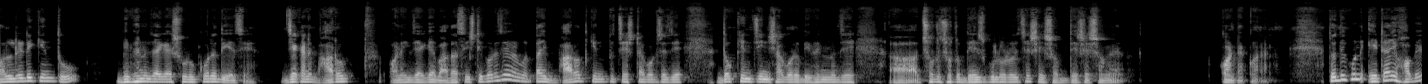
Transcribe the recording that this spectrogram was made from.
অলরেডি কিন্তু বিভিন্ন জায়গায় শুরু করে দিয়েছে। যেখানে ভারত অনেক জায়গায় বাধা সৃষ্টি করেছে এবং তাই ভারত কিন্তু চেষ্টা করছে যে দক্ষিণ চীন সাগরে বিভিন্ন যে ছোট ছোট দেশগুলো রয়েছে সেই সব দেশের সঙ্গে কন্ট্যাক্ট করার। তো দেখুন, এটাই হবে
